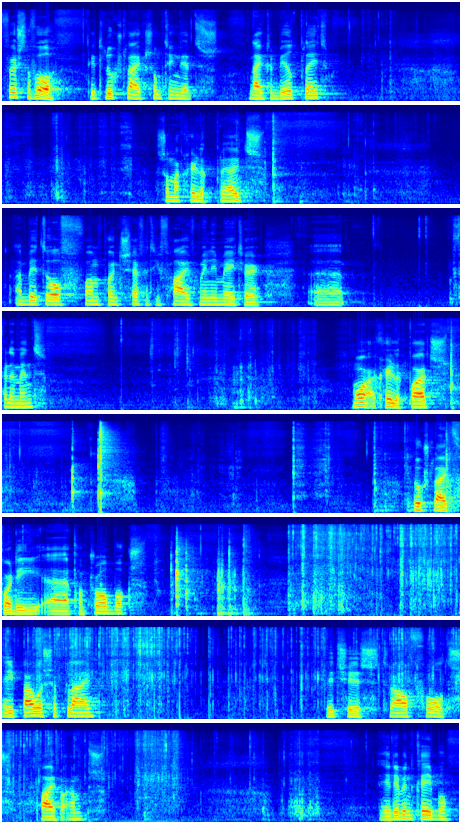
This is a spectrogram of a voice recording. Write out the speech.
First of all, it looks like something that's like the build plate. Some acrylic plates, a bit of 1.75 millimeter uh, filament, more acrylic parts, looks like for the uh, control box. A power supply, which is 12 volts, 5 amps. A ribbon cable.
